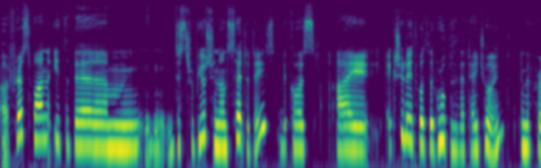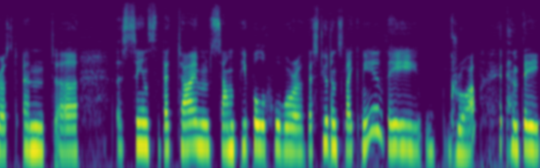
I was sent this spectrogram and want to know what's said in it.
Uh, first one is the um, distribution on Saturdays because I actually it was the group that I joined in the first and. Since that time, some people who were the students like me, they grew up and they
